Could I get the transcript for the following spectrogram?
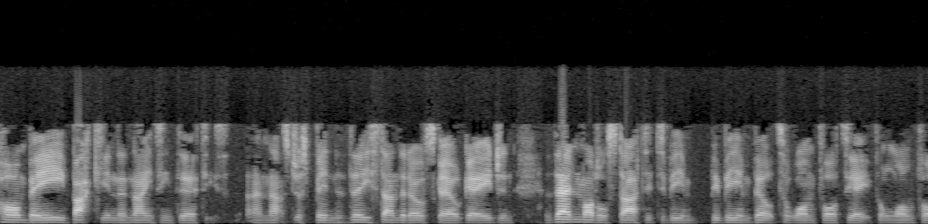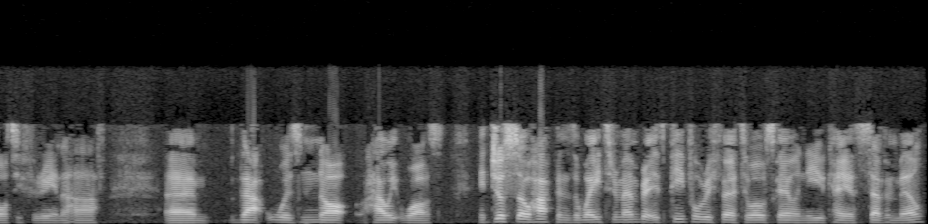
Hornby back in the 1930s and that's just been the standard O scale gauge. And then models started to be, be being built to 148 from 143 and a half. Um, that was not how it was. It just so happens the way to remember it is people refer to O scale in the UK as 7 mil,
